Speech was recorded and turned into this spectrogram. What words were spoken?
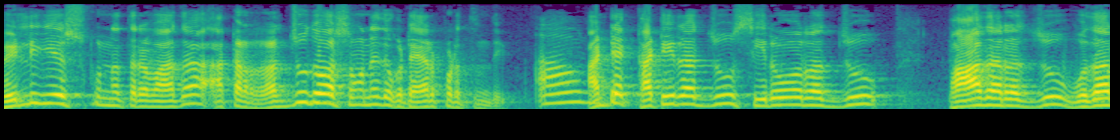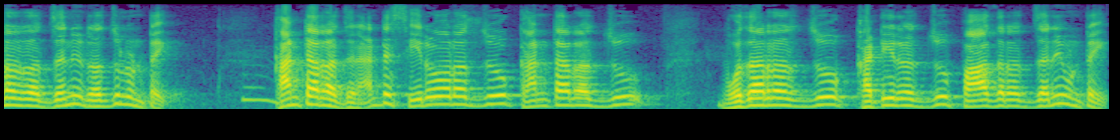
పెళ్ళి చేసుకున్న తర్వాత అక్కడ రజ్జు దోషం అనేది ఒకటి ఏర్పడుతుంది. అంటే కటిరజ్జు శిరోరజ్జు పాదరజ్జు ఉదర రజ్జు అని రజ్జులు ఉంటాయి కంఠరజ్జు అని. అంటే శిరోరజ్జు కంఠరజ్జు ఉదరజ్జు కటిరజ్జు పాదరజ్జు అని ఉంటాయి.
